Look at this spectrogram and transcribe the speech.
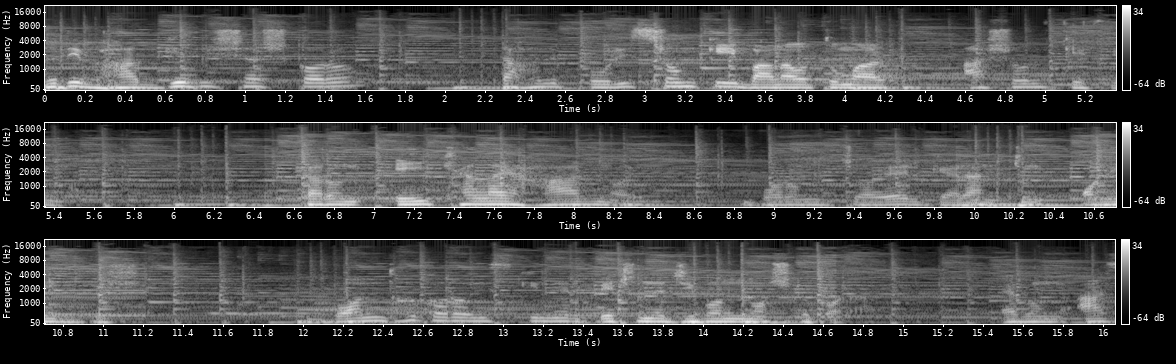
যদি ভাগ্যে বিশ্বাস করো, তাহলে পরিশ্রমকেই বানাও তোমার আসল কেফিনো কারণ এই খেলায় হার নয়, বরং জয়ের গ্যারান্টি অনেক বেশি। বন্ধ করো স্কিনের পেছনে জীবন নষ্ট করা। এবং আজ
